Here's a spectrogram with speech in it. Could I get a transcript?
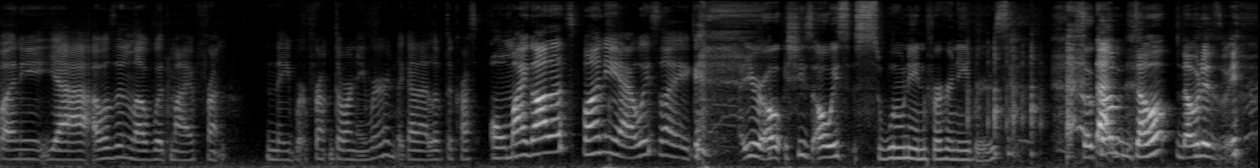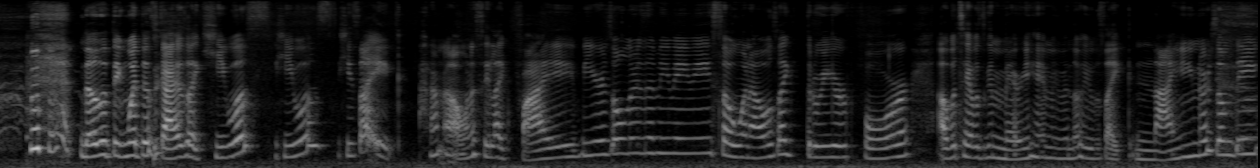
funny. Yeah, I was in love with my front neighbor, front door neighbor, the guy that lived across. Oh my god, that's funny. I always like You're oh, she's always swooning for her neighbors. So come don't notice me. no, the thing with this guy is like he was he was he's like I don't know, I want to say like five years older than me maybe. So when I was like three or four, I would say I was gonna marry him even though he was like nine or something.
